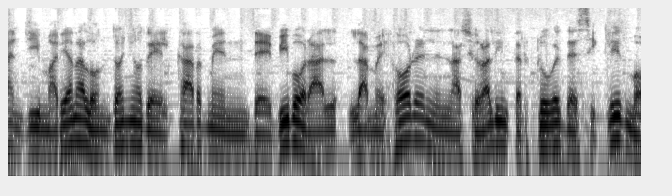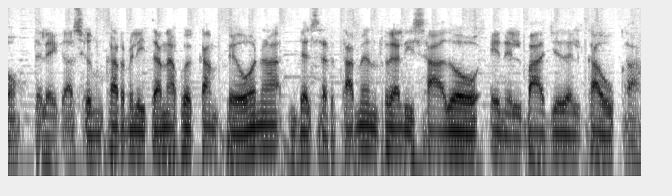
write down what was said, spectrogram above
Angie Mariana Londoño del Carmen de Viboral, la mejor en el Nacional Interclubes de Ciclismo. Delegación Carmelitana fue campeona del certamen realizado en el Valle del Cauca.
